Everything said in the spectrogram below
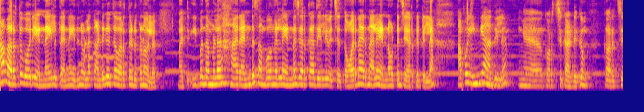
ആ വറുത്ത് കോരി എണ്ണയിൽ തന്നെ ഇതിനുള്ള കടുകൊക്കെ വറുത്തെടുക്കണമല്ലോ. മറ്റ് ഇപ്പം നമ്മൾ ആ രണ്ട് സംഭവങ്ങളിൽ എണ്ണ ചേർക്കാതെയല്ലേ വെച്ച് തോരനായിരുന്നാലും എണ്ണ ഒട്ടും ചേർത്തിട്ടില്ല. അപ്പോൾ ഇനി അതിൽ കുറച്ച് കടുകും കുറച്ച്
